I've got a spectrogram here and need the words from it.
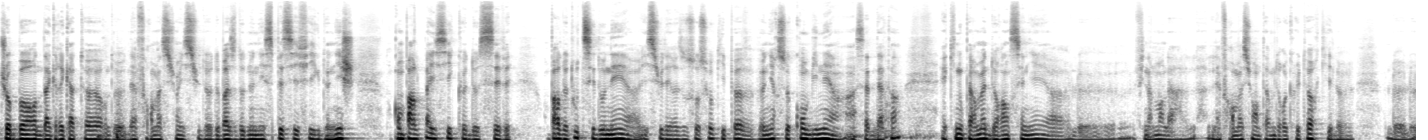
job boards, d'agrégateurs, d'informations issues de, bases de données spécifiques, de niches. Donc on ne parle pas ici que de CV. On parle de toutes ces données euh, issues des réseaux sociaux qui peuvent venir se combiner à, cette data et qui nous permettent de renseigner euh, le, finalement l'information en termes de recruteur qui est le,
